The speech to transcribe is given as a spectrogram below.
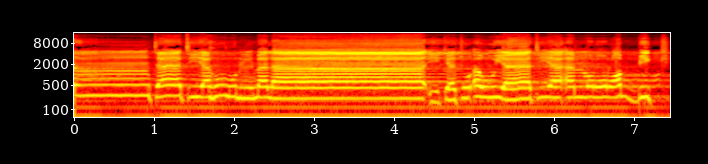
أن تاتيهم الملائكة أو ياتي أمر ربك ۖ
